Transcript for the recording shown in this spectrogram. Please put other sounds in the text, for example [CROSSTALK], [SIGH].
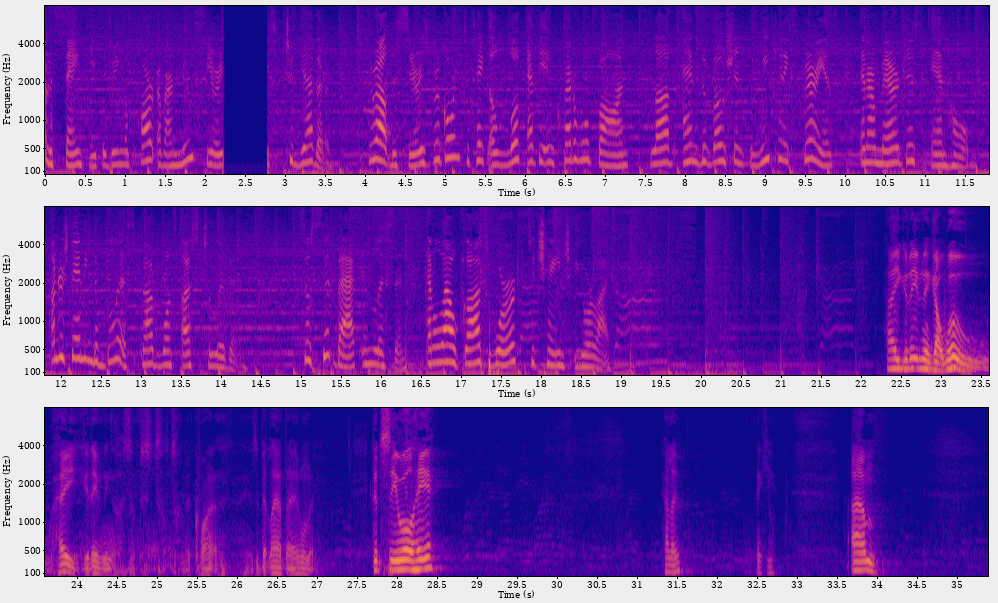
want to thank you for being a part of our new series, Twogether. Throughout this series, we're going to take a look at the incredible bond, love, and devotion we can experience in our marriages and home, understanding the bliss God wants us to live in. So sit back and listen and allow God's Word to change your life. Hey, good evening. God. Whoa. Hey, good evening, guys. I'm just talking a bit quiet. It was a bit loud there, wasn't it? Good to see you all here. Hello. Thank you. Um,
